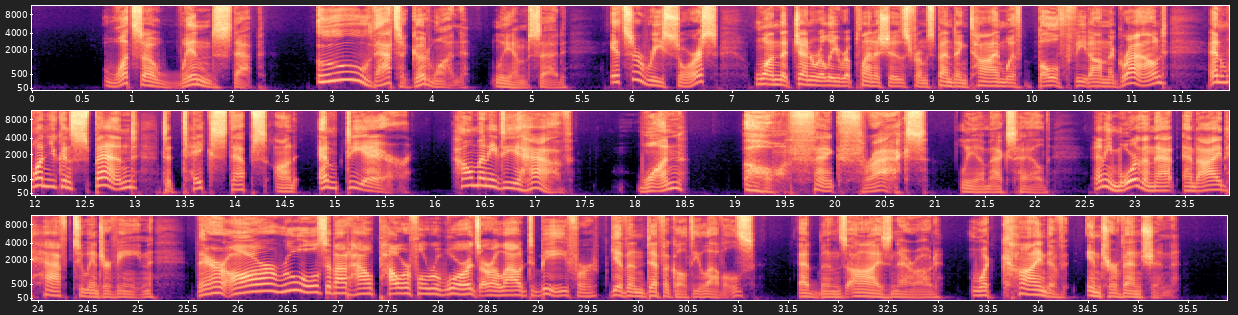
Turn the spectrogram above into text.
What's a wind step? Ooh, that's a good one, Liam said. It's a resource, one that generally replenishes from spending time with both feet on the ground, and one you can spend to take steps on empty air. How many do you have? One? Oh, thank Thrax, Liam exhaled. Any more than that, and I'd have to intervene. There are rules about how powerful rewards are allowed to be for given difficulty levels. Edmund's eyes narrowed. What kind of intervention?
